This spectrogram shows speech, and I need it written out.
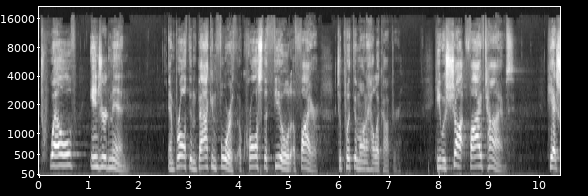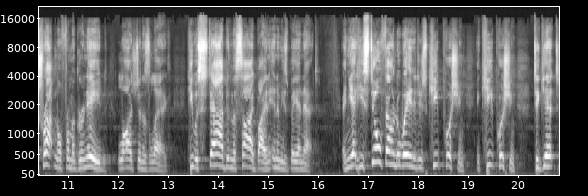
12 injured men and brought them back and forth across the field of fire to put them on a helicopter. He was shot five times. He had shrapnel from a grenade lodged in his leg. He was stabbed in the side by an enemy's bayonet. And yet he still found a way to just keep pushing and keep pushing to get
